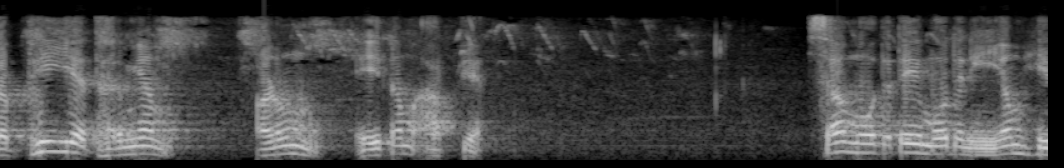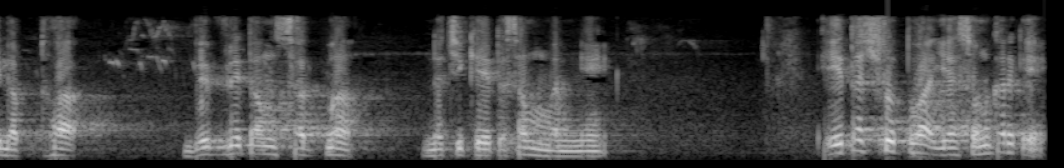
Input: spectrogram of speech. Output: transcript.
प्रभ्रीय धर्म्यम अणुम एतम आप्य। समोदते मोदनीयम ही लब्ध्वा, विवृतम सद्म नचिकेतसम मन्ये। एत श्रुत्वा यह सुनकर के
